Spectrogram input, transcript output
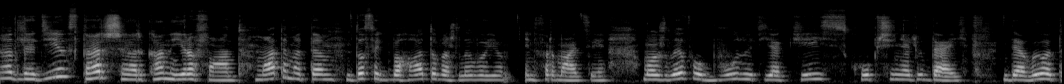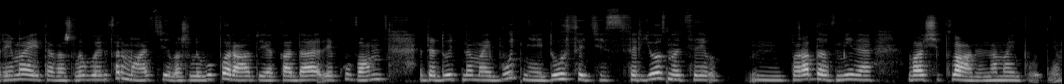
А для дів старший аркан Єрофант. Матимете досить багато важливої інформації. Можливо, будуть якісь скупчення людей, де ви отримаєте важливу інформацію, важливу пораду, яка яку вам дадуть на майбутнє, і досить серйозно ця порада зміни ваші плани на майбутнє.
